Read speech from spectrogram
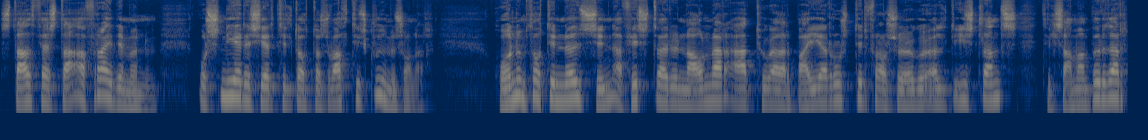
staðfesta af fræðimönnum og snýri sér til doktors Valtís Guðmussonar. Honum þótti nöðsinn að fyrst væru nánar aðtugaðar bæjarústir frá sögu öld Íslands til samanburðar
